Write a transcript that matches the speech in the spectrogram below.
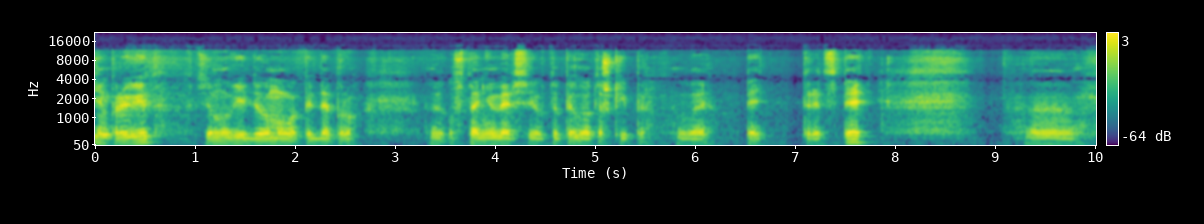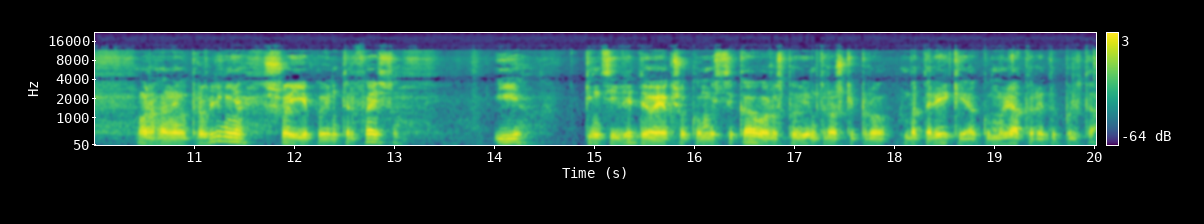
Всім привіт! В цьому відео мова піде про е, останню версію автопілота Шкіпер V535. Е, Органи управління, що є по інтерфейсу. І в кінці відео, якщо комусь цікаво, розповім трошки про батарейки акумулятори до пульта.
